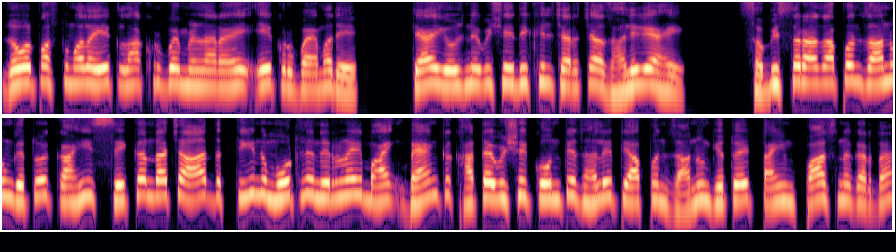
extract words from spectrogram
जवळपास तुम्हाला एक लाख रुपये मिळणार आहे एक रुपयामध्ये. त्या योजनेविषयी देखील चर्चा झालेली आहे. सविस्तर आज आपण जाणून घेतोय काही सेकंदाच्या आत तीन मोठे निर्णय बँक खात्याविषयी कोणते झाले ते आपण जाणून घेतोय टाइम पास न करता.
